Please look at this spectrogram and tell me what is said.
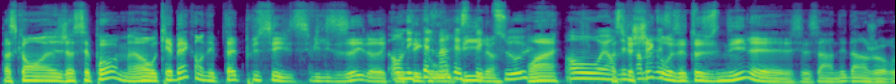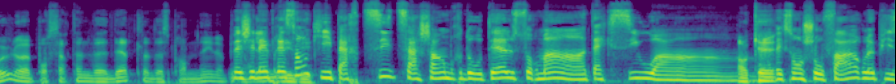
Parce qu'on, je sais pas, mais au Québec, on est peut-être plus civilisé. Là, on est tellement respectueux. Ouais. Oh, oui, on Parce que je sais qu'aux États-Unis, ça en est dangereux là, pour certaines vedettes là, de se promener. Là, mais j'ai l'impression qu'il est parti de sa chambre d'hôtel, sûrement en taxi ou en avec son chauffeur, là, puis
